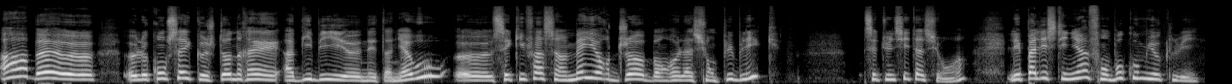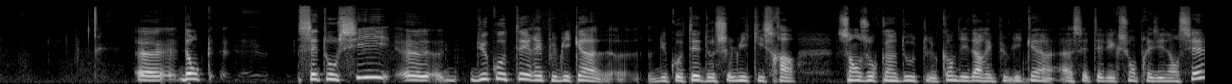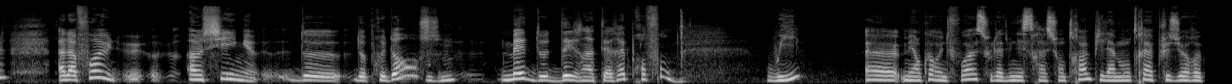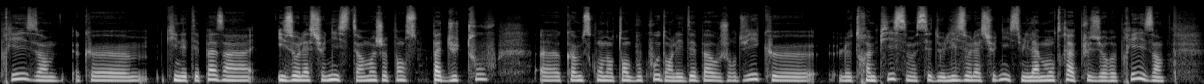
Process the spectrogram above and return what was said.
ah ben le conseil que je donnerais à Bibi Netanyahou, c'est qu'il fasse un meilleur job en relations publiques. C'est une citation. Hein. Les Palestiniens font beaucoup mieux que lui. Euh, donc, c'est aussi euh, du côté républicain, euh, du côté de celui qui sera sans aucun doute le candidat républicain à cette élection présidentielle, à la fois une, un signe de, de prudence, mm -hmm. mais de désintérêt profond. Oui, euh, mais encore une fois, sous l'administration Trump, il a montré à plusieurs reprises que qui n'était pas un isolationniste. Hein. Moi, je pense pas du tout, euh, comme ce qu'on entend beaucoup dans les débats aujourd'hui, que le Trumpisme, c'est de l'isolationnisme. Il a montré à plusieurs reprises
